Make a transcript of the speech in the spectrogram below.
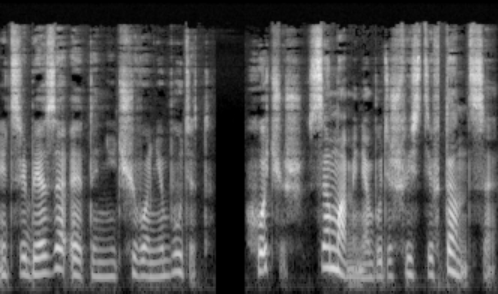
и тебе за это ничего не будет. Хочешь, сама меня будешь вести в танце?»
